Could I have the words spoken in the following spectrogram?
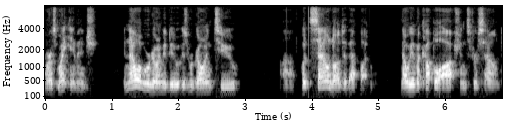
or as my image. And now what we're going to do is we're going to uh, put sound onto that button. Now we have a couple options for sound.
